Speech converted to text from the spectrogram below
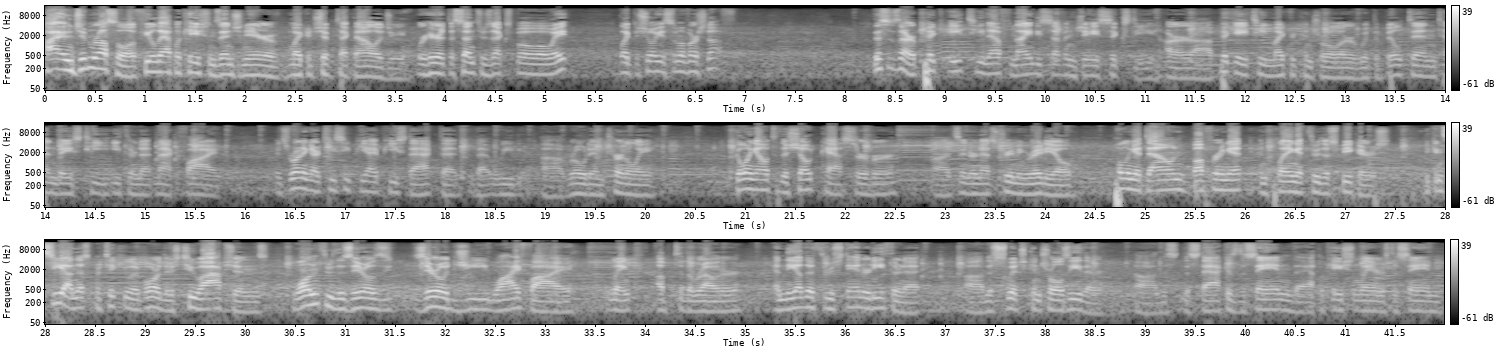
Hi, I'm Jim Russell, a field applications engineer of Microchip Technology. We're here at the Sensors Expo 08. I'd like to show you some of our stuff. This is our PIC18F97J60, our uh, PIC18 microcontroller with the built-in 10 base T Ethernet MAC PHY. It's running our TCP/IP stack that that we uh, wrote internally. Going out to the Shoutcast server, uh, it's internet streaming radio, pulling it down, buffering it, and playing it through the speakers. You can see on this particular board there's two options. One through the 0, 0G Wi-Fi link up to the router, and the other through standard Ethernet. Uh, the switch controls either. Uh, the, the stack is the same, the application layer is the same,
